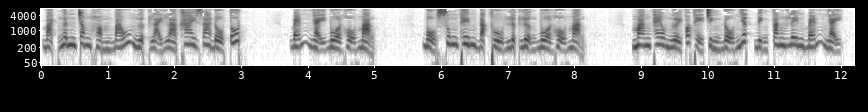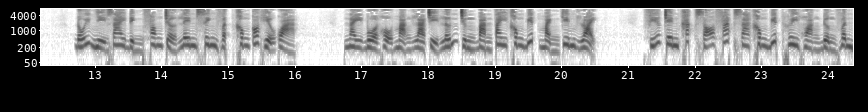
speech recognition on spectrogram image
Bạch ngân trong hòm báo ngược lại là khai ra đồ tốt. Bén nhảy bùa hộ mạng. Bổ sung thêm đặc thù lực lượng bùa hộ mạng. Mang theo người có thể trình độ nhất định tăng lên bén nhảy. Đối nhị giai đỉnh phong trở lên sinh vật không có hiệu quả. Này bùa hộ mạng là chỉ lớn chừng bàn tay không biết mảnh kim loại. Phía trên khắc rõ phát ra không biết huy hoàng đường vân.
